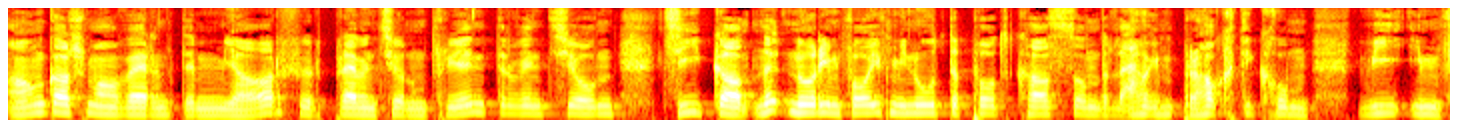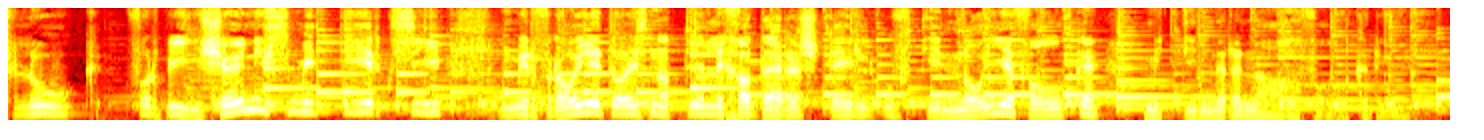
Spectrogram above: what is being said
Engagement während dem Jahr für Prävention und Frühintervention. Die Zeit geht nicht nur im 5-Minuten-Podcast, sondern auch im Praktikum wie im Flug vorbei. Schön ist es mit dir gewesen und wir freuen uns natürlich an dieser Stelle auf die neuen Folgen mit deiner Nachfolgerin.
